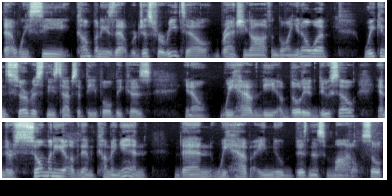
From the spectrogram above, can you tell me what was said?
that we see companies that were just for retail branching off and going, you know what, we can service these types of people because, you know, we have the ability to do so. And there's so many of them coming in, then we have a new business model. So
